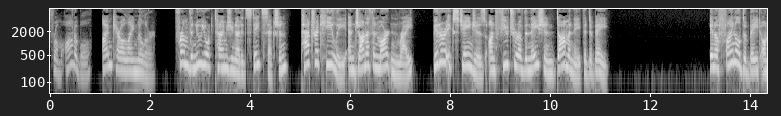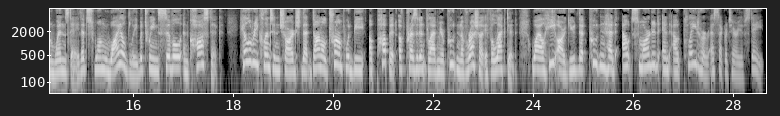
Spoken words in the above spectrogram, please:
From Audible, I'm Caroline Miller. From the New York Times United States section, Patrick Healy and Jonathan Martin write Bitter exchanges on future of the nation dominate the debate. In a final debate on Wednesday that swung wildly between civil and caustic, Hillary Clinton charged that Donald Trump would be a puppet of President Vladimir Putin of Russia if elected, while he argued that Putin had outsmarted and outplayed her as Secretary of State.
